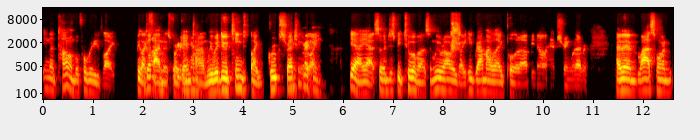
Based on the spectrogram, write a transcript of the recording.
in the tunnel before we like be like Go five out. minutes for game have- time. We would do teams like group stretching. We're like, yeah, yeah. So it'd just be two of us, and we would always like he'd grab my leg, pull it up, you know, hamstring, whatever. And then last one,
